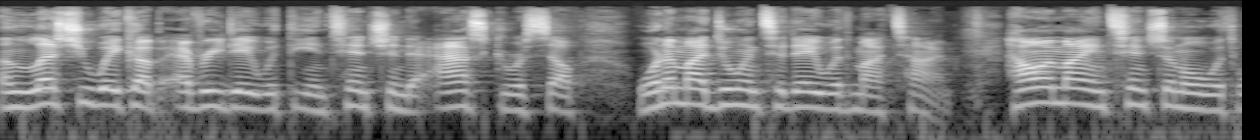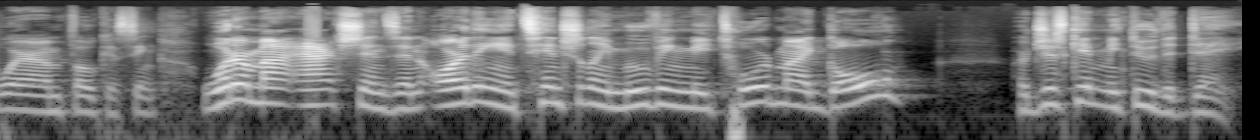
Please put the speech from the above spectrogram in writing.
Unless you wake up every day with the intention to ask yourself, what am I doing today with my time? How am I intentional with where I'm focusing? What are my actions and are they intentionally moving me toward my goal or just getting me through the day?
